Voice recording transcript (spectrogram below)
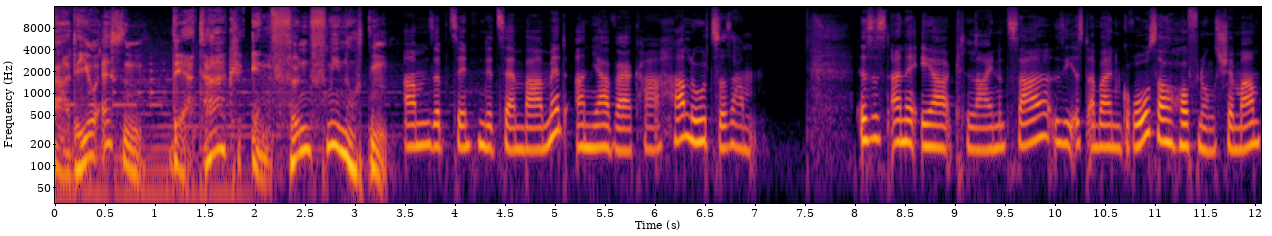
Radio Essen. Der Tag in fünf Minuten. Am 17. Dezember mit Anja Wölker. Hallo zusammen. Es ist eine eher kleine Zahl, sie ist aber ein großer Hoffnungsschimmer.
